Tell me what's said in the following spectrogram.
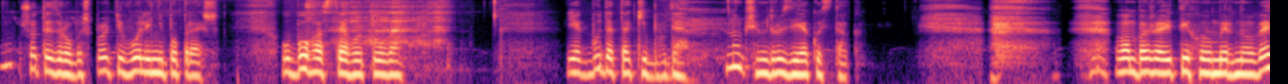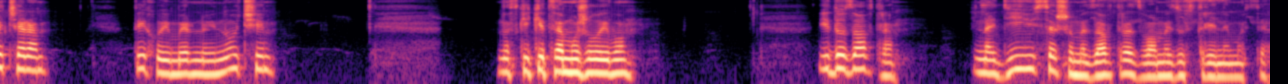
Ну, що ти зробиш? Проти волі не попреш. У Бога все готове. Як буде, так і буде. Ну, в общем, друзі, якось так. Вам бажаю тихого, мирного вечора, тихої, мирної ночі. Наскільки це можливо. І до завтра. Надіюся, що ми завтра з вами зустрінемося.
